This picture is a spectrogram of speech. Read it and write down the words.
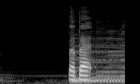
拜拜。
